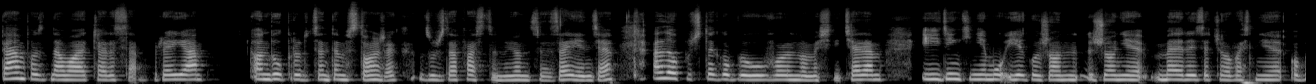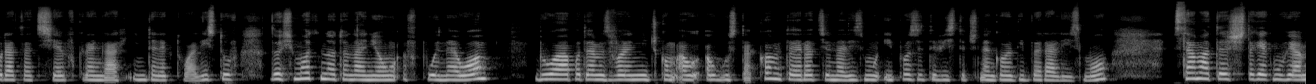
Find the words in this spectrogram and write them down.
Tam poznała Charlesa Breya, on był producentem wstążek, cóż za fascynujące zajęcie, ale oprócz tego był wolnomyślicielem i dzięki niemu i jego żon, żonie Mary zaczęła właśnie obracać się w kręgach intelektualistów. Dość mocno to na nią wpłynęło. Była potem zwolenniczką Augusta Comte, racjonalizmu i pozytywistycznego liberalizmu. Sama też, tak jak mówiłam,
